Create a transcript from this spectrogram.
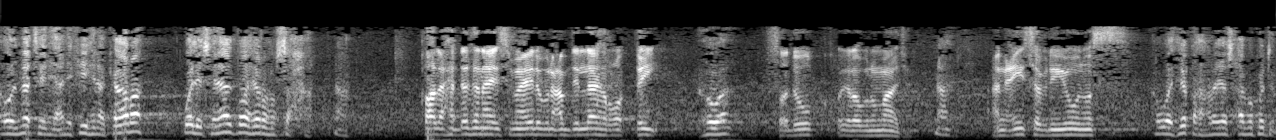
أو المتن يعني فيه نكارة والإسناد ظاهره الصحة. نعم. قال حدثنا إسماعيل بن عبد الله الرقي. هو؟ صدوق غير ابن ماجه. نعم. عن عيسى بن يونس. هو ثقة أخرج أصحاب كتب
